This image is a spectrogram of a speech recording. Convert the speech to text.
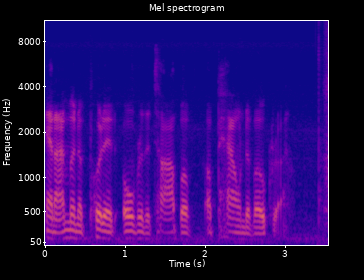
And I'm going to put it over the top of a pound of okra.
